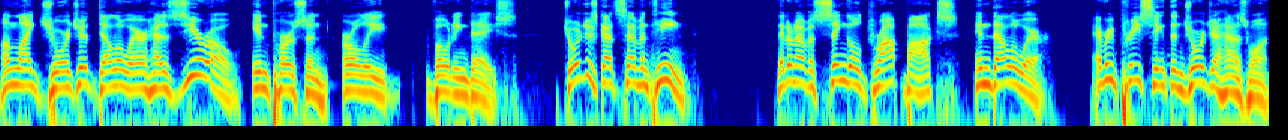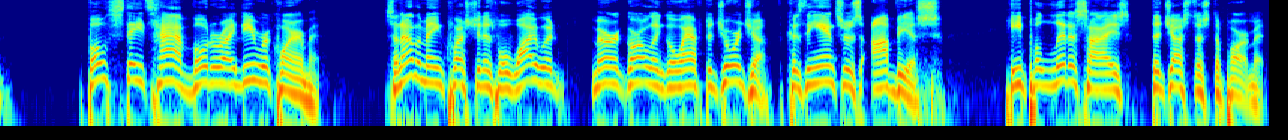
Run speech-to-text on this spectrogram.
Unlike Georgia, Delaware has zero in-person early voting days. Georgia's got 17. They don't have a single drop box in Delaware. Every precinct in Georgia has one. Both states have voter ID requirement. So now the main question is, well, why would Merrick Garland go after Georgia? Because the answer is obvious. He politicized the Justice Department.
